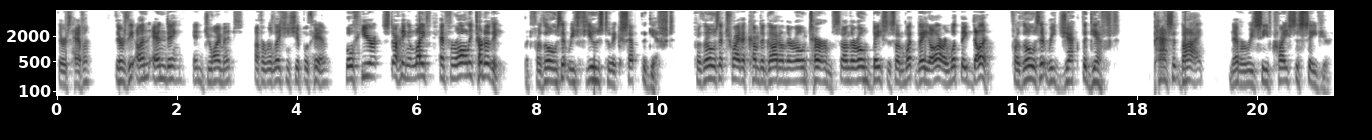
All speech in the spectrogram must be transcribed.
there's heaven. There's the unending enjoyment of a relationship with Him, both here, starting in life, and for all eternity. But for those that refuse to accept the gift, for those that try to come to God on their own terms, on their own basis, on what they are and what they've done, for those that reject the gift, pass it by, never receive Christ as Savior,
